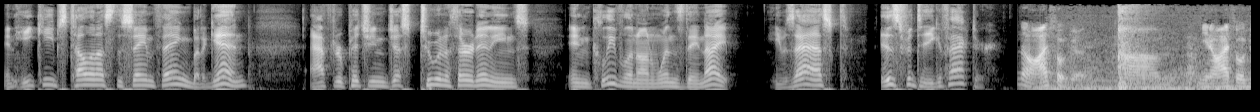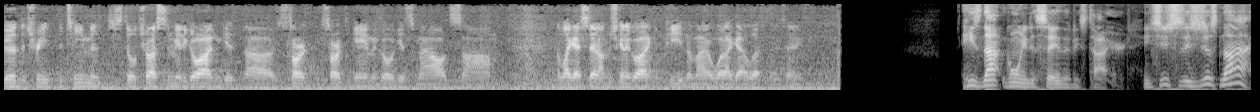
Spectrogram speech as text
and he keeps telling us the same thing. But again, after pitching just two and a third innings in Cleveland on Wednesday night, he was asked, "Is fatigue a factor?" No, I feel good. Um, you know, I feel good. The, tre- the team is still trusting me to go out and get uh, start start the game and go get some outs. Um, and like I said, I'm just going to go out and compete no matter what I got left in the tank. He's not going to say that he's tired. He's just he's just not,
